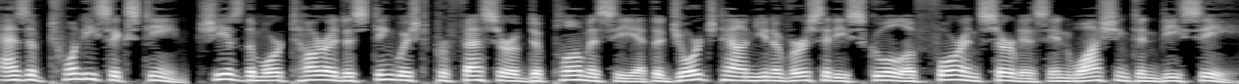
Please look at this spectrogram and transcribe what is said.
As of 2016, she is the Mortara Distinguished Professor of Diplomacy at the Georgetown University School of Foreign Service in Washington, D.C.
